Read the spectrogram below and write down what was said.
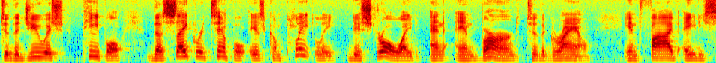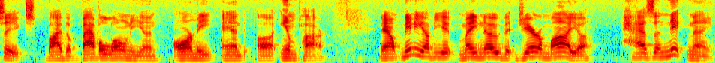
to the Jewish people. The sacred temple is completely destroyed and, and burned to the ground in 586 by the Babylonian army and uh, empire. Now, many of you may know that Jeremiah has a nickname.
